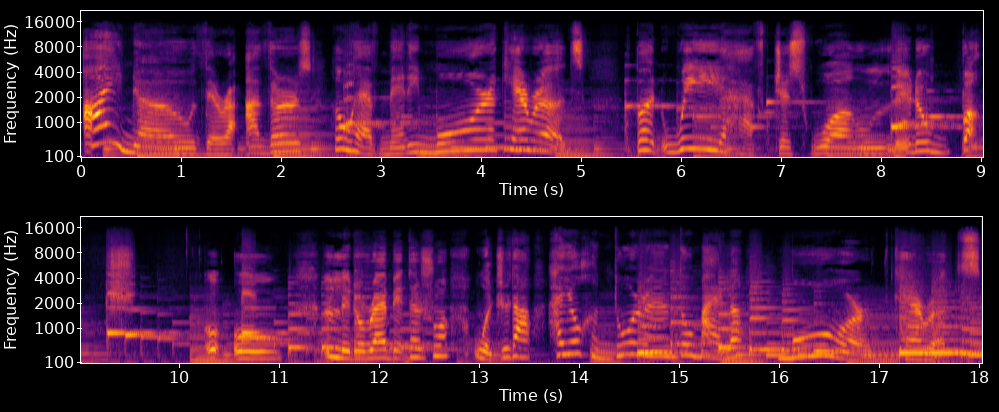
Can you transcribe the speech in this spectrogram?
I know there are others who have many more carrots but we have just one little bunch. 哦哦，Little Rabbit 他说：“我知道还有很多人都买了 more carrots，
